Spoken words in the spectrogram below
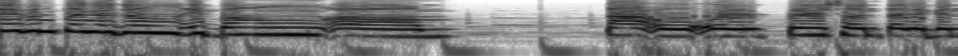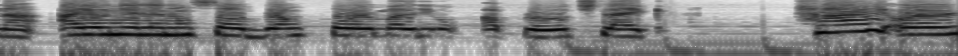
meron talagang ibang um, tao or person talaga na ayaw nila ng sobrang formal yung approach. Like, hi or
